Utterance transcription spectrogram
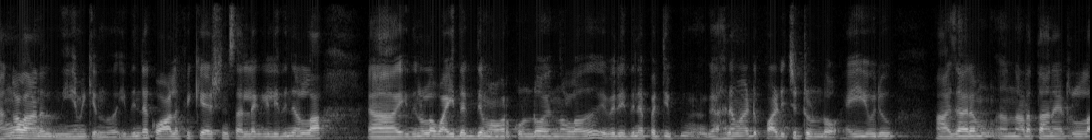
ഞങ്ങളാണ് ഇത് നിയമിക്കുന്നത്. ഇതിന്റെ ക്വാളിഫിക്കേഷൻസ് അല്ലെങ്കിൽ ഇതിനുള്ള ഇതിനുള്ള വൈദഗ്ധ്യം അവർക്കുണ്ടോ എന്നുള്ളത് ഇവർ ഇതിനെപ്പറ്റി ഗഹനമായിട്ട് പഠിച്ചിട്ടുണ്ടോ? ഈ ഒരു ആചാരം നടത്താനായിട്ടുള്ള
